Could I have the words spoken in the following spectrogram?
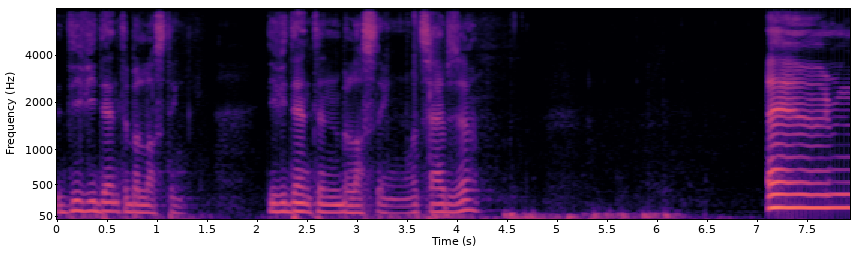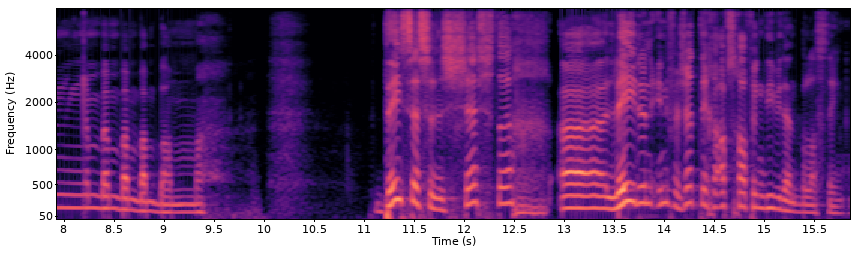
Dividendenbelasting. Dividendenbelasting, wat zeiden ze? Ehm, bam, bam, bam, bam. D66 eh, leden in verzet tegen afschaffing dividendbelasting.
